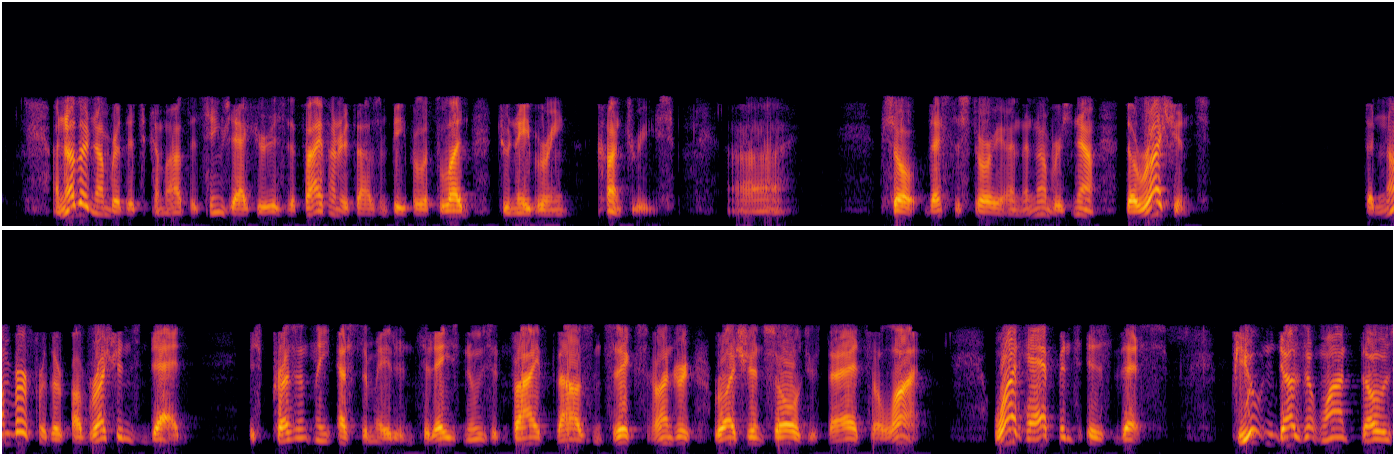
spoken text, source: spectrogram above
Another number that's come out that seems accurate is that 500,000 people have fled to neighboring countries. Uh, so that's the story on the numbers. Now, the Russians, the number for the of Russians dead is presently estimated in today's news at 5,600 Russian soldiers. That's a lot. What happens is this. Putin doesn't want those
